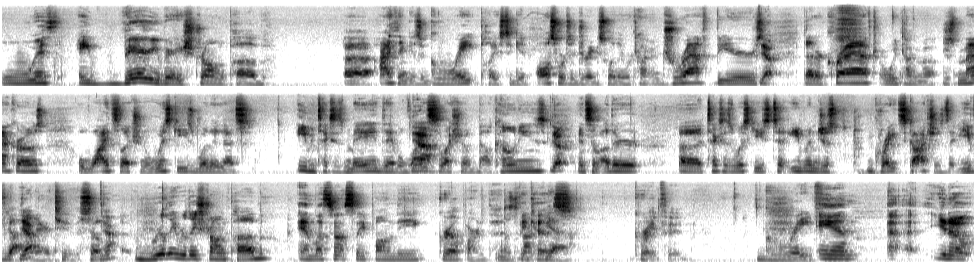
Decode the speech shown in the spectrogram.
with a very very strong pub. Uh, I think is a great place to get all sorts of drinks, whether we're talking draft beers Yep. that are craft, or we're talking about just macros, a wide selection of whiskeys, whether that's even Texas made. They have a wide Yeah. selection of Balcones Yep. and some other uh, Texas whiskeys to even just great scotches that you've got Yep. there too. So Yeah. really, really strong pub. And let's not sleep on the grill part of that Let's not- because yeah. great food. Great. food. And uh, you know,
